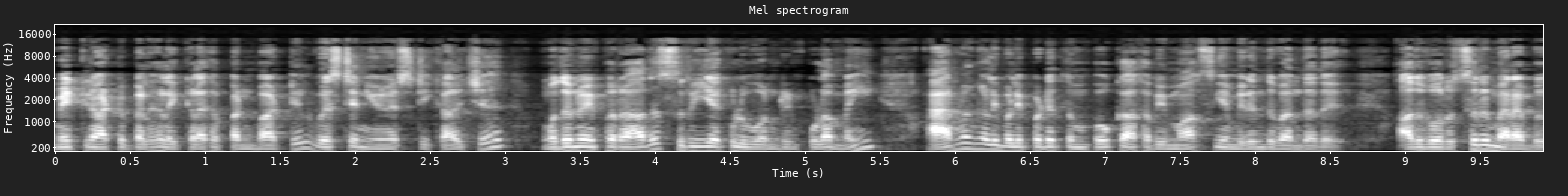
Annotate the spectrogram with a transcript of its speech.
மேற்கு நாட்டு பல்கலைக்கழக பண்பாட்டில் வெஸ்டர்ன் யூனிவர்சிட்டி கல்ச்சர் முதன்மை பெறாத சிறிய குழு ஒன்றின் புலமை ஆர்வங்களை வெளிப்படுத்தும் போக்காகவே மார்க்சியம் இருந்து வந்தது. அது ஒரு சிறுமரபு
